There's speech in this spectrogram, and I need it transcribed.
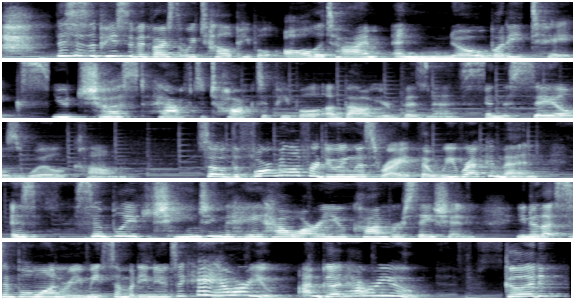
this is a piece of advice that we tell people all the time and nobody takes. You just have to talk to people about your business and the sales will come. So the formula for doing this right that we recommend is simply changing the hey, how are you conversation. You know that simple one where you meet somebody new, it's like, hey, how are you? I'm good, how are you? Good.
